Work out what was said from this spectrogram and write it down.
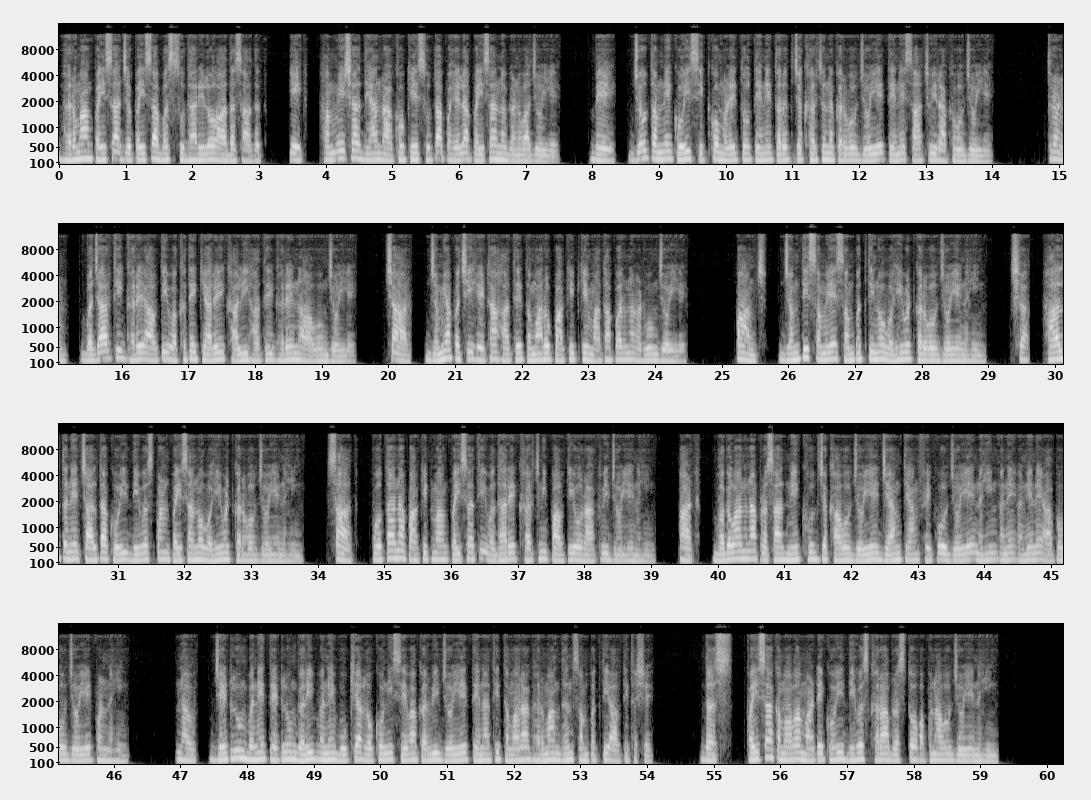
ઘરમાં પૈસા જ પૈસા બસ સુધારી લો આદત આદત એક હંમેશા ધ્યાન રાખો કે સૂતા પહેલા પૈસા ન ગણવા જોઈએ. બે, જો તમને કોઈ સિક્કો મળે તો તેને તરત જ ખર્ચ ન કરવો જોઈએ, તેને સાચવી રાખવો જોઈએ. ત્રણ, બજારથી ઘરે આવતી વખતે ક્યારેય ખાલી હાથે ઘરે ન આવવું જોઈએ. ચાર, જમ્યા પછી હેઠા હાથે તમારો પાકીટ કે માથા પર ન અડવું જોઈએ. પાંચ, જમતી સમયે સંપત્તિનો વહીવટ કરવો જોઈએ નહીં. છ હાલ તને ચાલતા કોઈ દિવસ પણ પૈસાનો વહીવટ કરવો જોઈએ નહીં. સાત, પોતાના પાકીટમાં પૈસાથી વધારે ખર્ચની પાવતીઓ રાખવી જોઈએ નહીં. આઠ, ભગવાનના પ્રસાદને ખુદ જ જોઈએ, જ્યાં ત્યાં ફેંકવો જોઈએ નહીં અને અન્યને આપવો જોઈએ પણ નહીં. નવ, જેટલું બને તેટલું ગરીબ અને ભૂખ્યા લોકોની સેવા કરવી જોઈએ, તેનાથી તમારા ઘરમાં ધન સંપત્તિ આવતી થશે. દસ, પૈસા કમાવા માટે કોઈ દિવસ ખરાબ રસ્તો અપનાવવો જોઈએ નહીં.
